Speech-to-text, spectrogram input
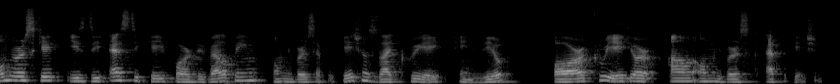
Omniverse Kit is the SDK for developing Omniverse applications like Create and View, or create your own Omniverse application.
